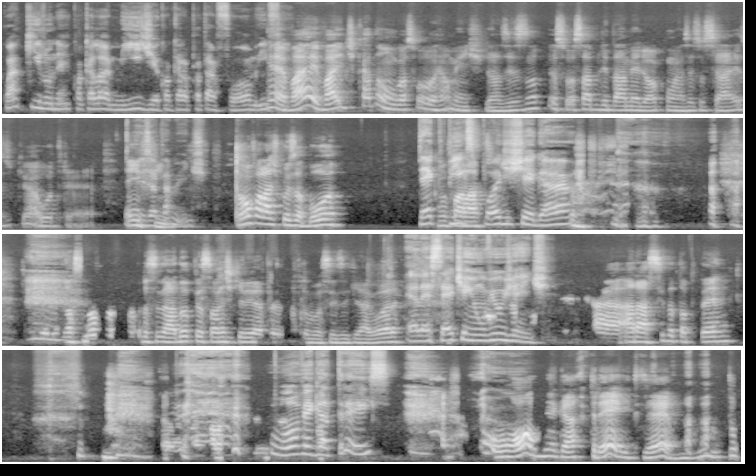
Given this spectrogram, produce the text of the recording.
com aquilo, né? Com aquela mídia, com aquela plataforma. Enfim. É, vai, vai de cada um, gosto realmente. Às vezes uma pessoa sabe lidar melhor com as redes sociais do que a outra. É. Enfim. Exatamente. Então vamos falar de coisa boa. TechPix falar... pode chegar. Nosso novo patrocinador, pessoal, a gente queria apresentar para vocês aqui agora. Ela é 7 em 1, viu, gente? A Aracida Top Term o ômega 3. O ômega 3, é muito.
